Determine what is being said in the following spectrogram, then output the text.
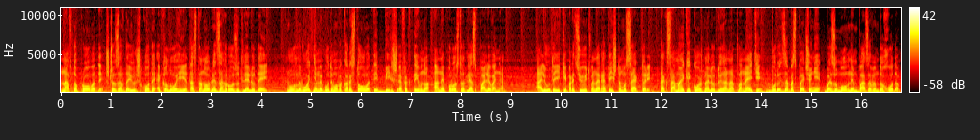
нафтопроводи, що завдають шкоди екології та становлять загрозу для людей. Вуглеводні ми будемо використовувати більш ефективно, а не просто для спалювання. А люди, які працюють в енергетичному секторі, так само як і кожна людина на планеті, будуть забезпечені безумовним базовим доходом.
